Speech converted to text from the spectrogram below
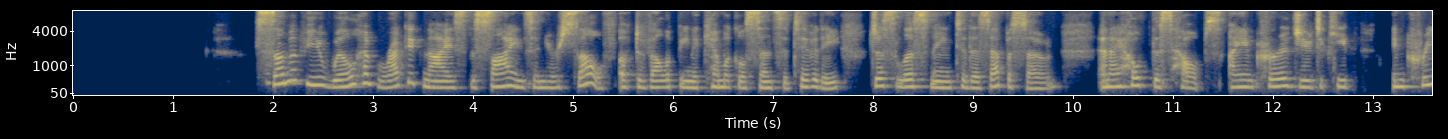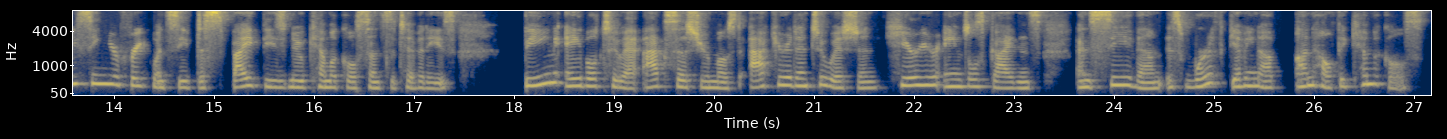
Some of you will have recognized the signs in yourself of developing a chemical sensitivity just listening to this episode. And I hope this helps. I encourage you to keep increasing your frequency despite these new chemical sensitivities. Being able to access your most accurate intuition, hear your angel's guidance, and see them is worth giving up unhealthy chemicals.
